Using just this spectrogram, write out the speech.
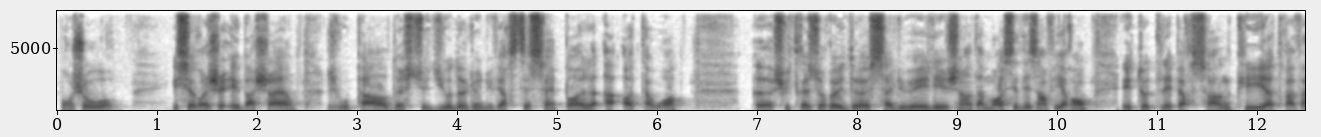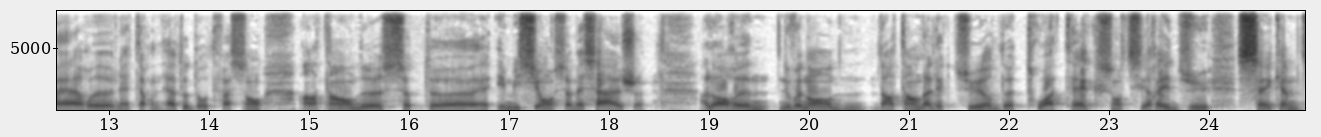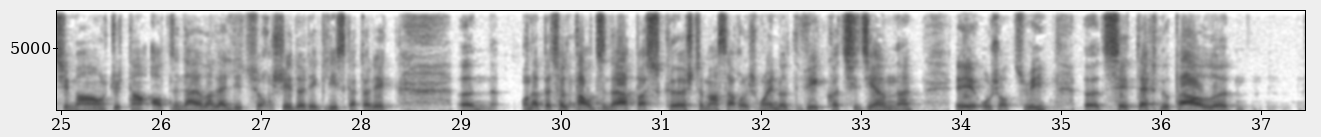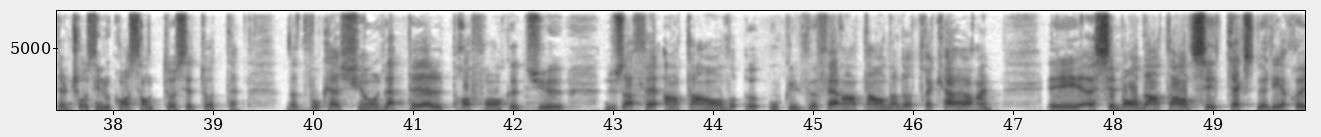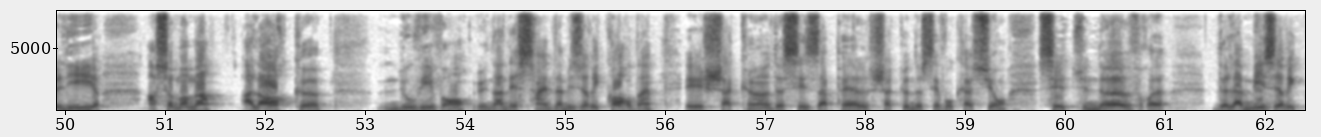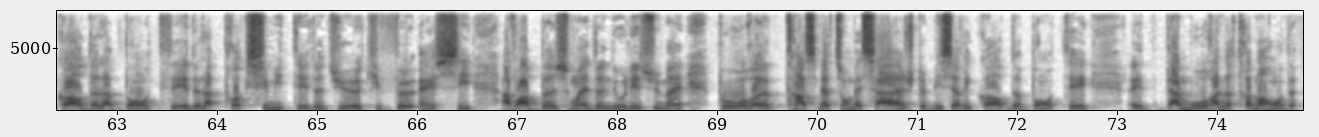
Bonjour, ici Roger Ebacher. Je vous parle d'un studio de l'Université Saint-Paul à Ottawa. Euh, je suis très heureux de saluer les gens d'Amos et des environs et toutes les personnes qui, à travers euh, l'Internet ou d'autres façons, entendent cette euh, émission, ce message. Alors, nous venons d'entendre la lecture de trois textes qui sont tirés du cinquième dimanche du temps ordinaire dans la liturgie de l'Église catholique. On appelle ça le temps ordinaire parce que, justement, ça rejoint notre vie quotidienne. Hein. Et aujourd'hui, euh, ces textes nous parlent euh, d'une chose qui nous concerne tous et toutes. Hein. Notre vocation, l'appel profond que Dieu nous a fait entendre euh, ou qu'il veut faire entendre dans notre cœur. Hein. Et c'est bon d'entendre ces textes, de les relire en ce moment, alors que nous vivons une année sainte de la miséricorde, hein, et chacun de ces appels, chacune de ces vocations, c'est une œuvre de la miséricorde, de la bonté, de la proximité de Dieu qui veut ainsi avoir besoin de nous, les humains, pour euh, transmettre son message de miséricorde, de bonté et d'amour à notre monde.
